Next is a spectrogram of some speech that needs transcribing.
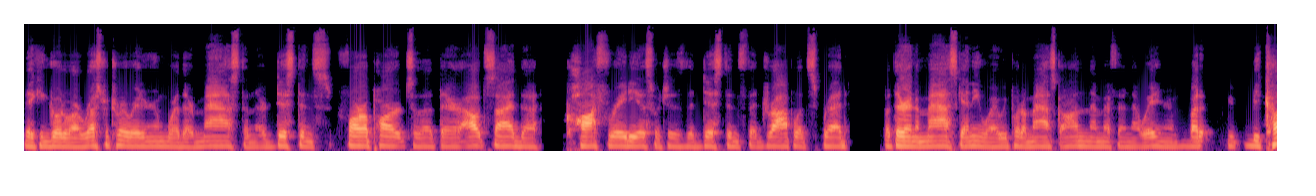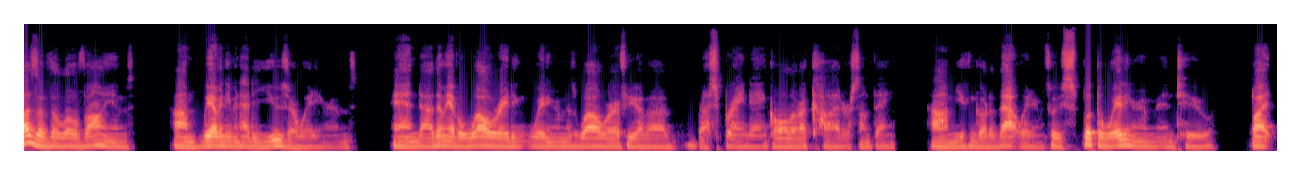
they can go to our respiratory waiting room where they're masked and they're distanced far apart so that they're outside the cough radius, which is the distance that droplets spread. But they're in a mask anyway. We put a mask on them if they're in that waiting room. But because of the low volumes, um, we haven't even had to use our waiting rooms. And uh, then we have a well waiting room as well, where if you have a, a sprained ankle or a cut or something, um, you can go to that waiting room. So we've split the waiting room in two, but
